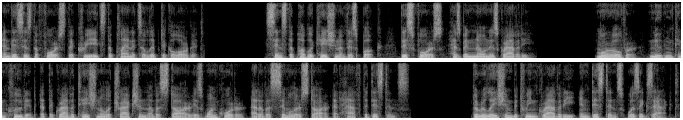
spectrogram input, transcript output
and this is the force that creates the planet's elliptical orbit. Since the publication of this book, this force has been known as gravity. Moreover, Newton concluded that the gravitational attraction of a star is one quarter that of a similar star at half the distance. The relation between gravity and distance was exact.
